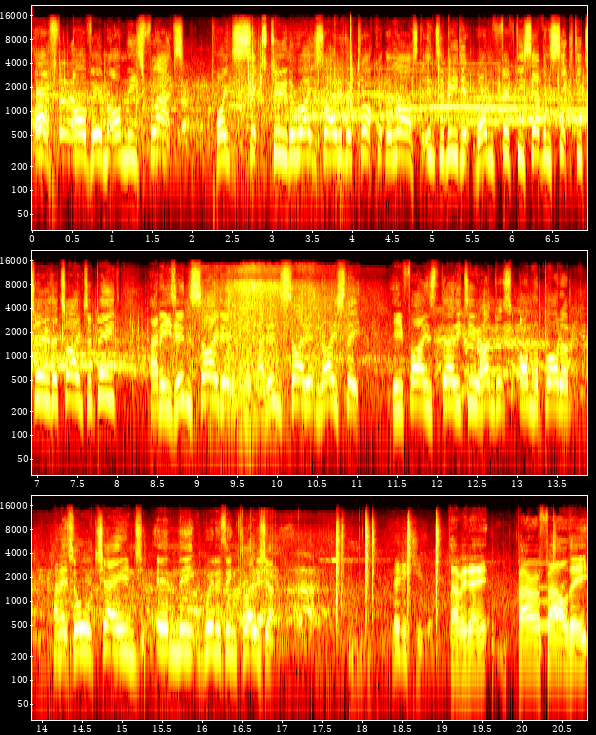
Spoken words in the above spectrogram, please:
off of him on these flats? 0.62 the right side of the clock at the last intermediate, 157.62 the time to beat, and he's inside it, and inside it nicely. He finds 32 hundredths on the bottom, and it's all change in the winner's enclosure. Davide Barafaldi.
